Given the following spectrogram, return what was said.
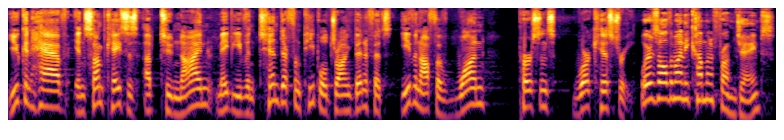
you can have, in some cases, up to nine, maybe even 10 different people drawing benefits even off of one person's work history. Where's all the money coming from, James?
